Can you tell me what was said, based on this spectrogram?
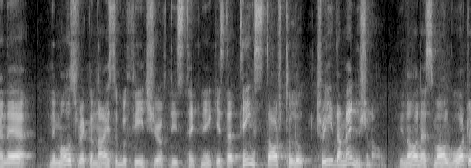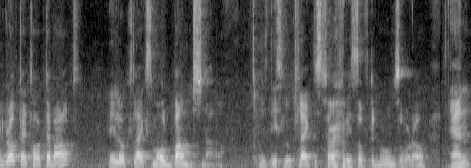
And uh, the most recognizable feature of this technique is that things start to look three-dimensional. You know the small water drop I talked about? They look like small bumps now. This looks like the surface of the moon sort of. And,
